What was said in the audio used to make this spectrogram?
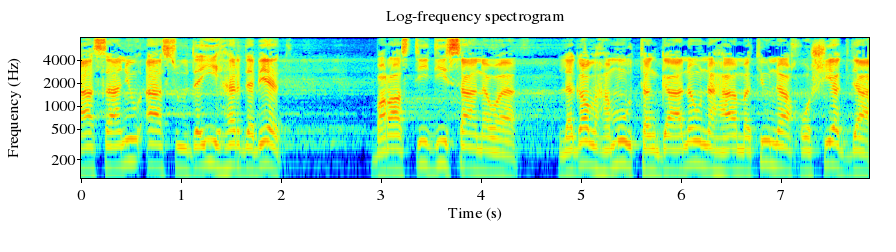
ئاسانی و ئاسوودەیی هەردەبێت. بەڕاستی دیسانەوە لەگەڵ هەموو تنگانە و نەهامەتی و ناخۆشیەکدا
